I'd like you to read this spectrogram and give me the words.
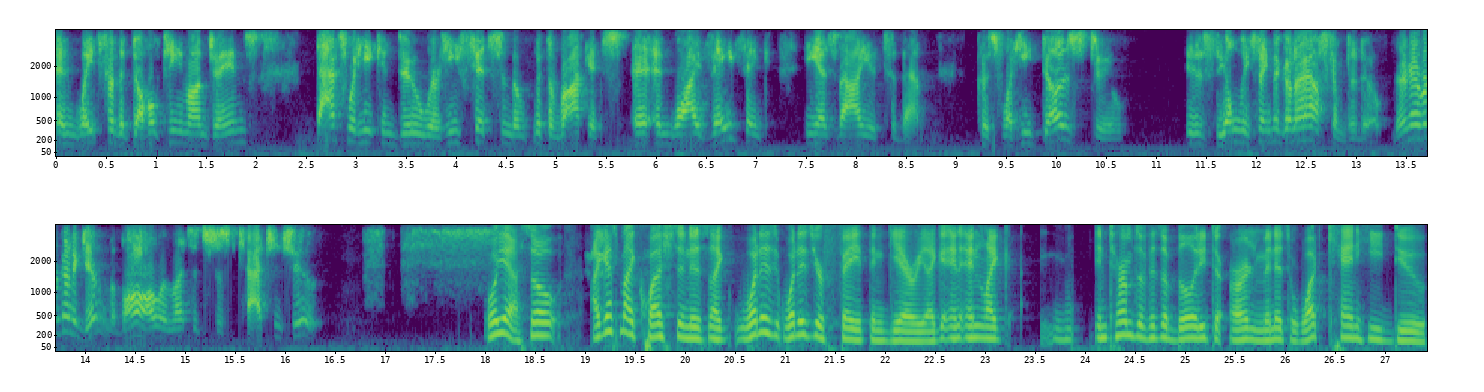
and wait for the double team on James. That's what he can do, where he fits in the with the Rockets, and, why they think he has value to them. Because what he does do is the only thing they're going to ask him to do. They're never going to give him the ball unless it's just catch and shoot. Well, yeah. So I guess my question is like, what is what is your faith in Gary? Like, and and like, in terms of his ability to earn minutes, what can he do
